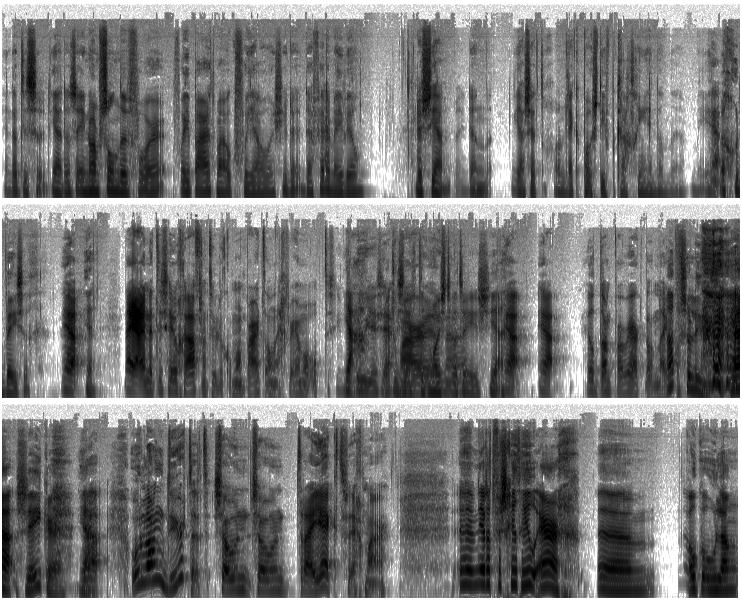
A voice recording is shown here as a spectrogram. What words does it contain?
En dat is, eh, ja, dat is enorm zonde voor, voor je paard, maar ook voor jou als je daar verder mee wil. Dus ja, dan ja, zet gewoon lekker positieve bekrachtiging in. Dan eh, ben je wel goed bezig. Ja. Ja. Nou ja, en het is heel gaaf natuurlijk om een paard dan echt weer helemaal op te zien Ja, bloeien, zeg dat is maar. echt het En, mooiste eh, wat er is. Ja. Ja, ja, heel dankbaar werk dan lijkt me. Absoluut. Ja, zeker. Ja. Ja. Hoe lang duurt het, zo'n zo'n traject, zeg maar? Ehm, ja, dat verschilt heel erg. Ehm, ook hoe lang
